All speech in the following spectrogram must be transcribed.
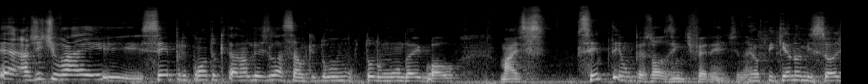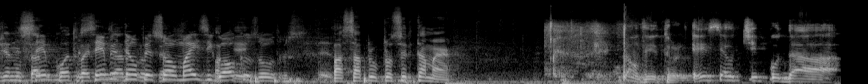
É, a gente vai sempre contra o que está na legislação, que todo, todo mundo é igual, mas sempre tem um pessoalzinho diferente, né? É uma pequena omissão, a gente não sempre, sabe quanto vai Sempre tem um pessoal mais igual Okay. que os outros. Passar para o professor Itamar. Então, Vitor, esse é o tipo da,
